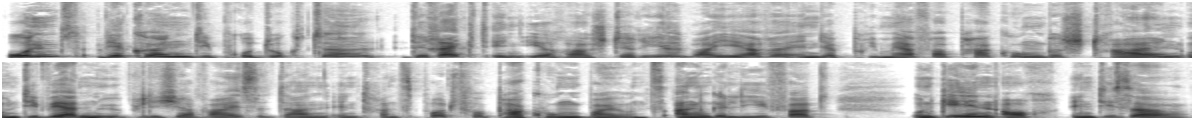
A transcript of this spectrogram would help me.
Und wir können die Produkte direkt in ihrer Sterilbarriere in der Primärverpackung bestrahlen und die werden üblicherweise dann in Transportverpackungen bei uns angeliefert und gehen auch in dieser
